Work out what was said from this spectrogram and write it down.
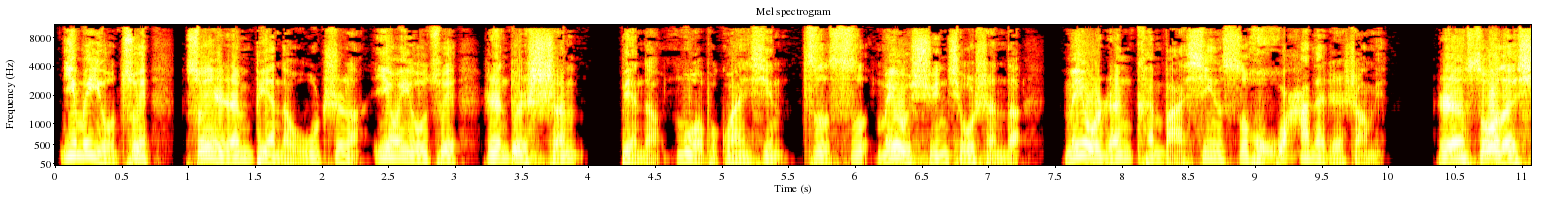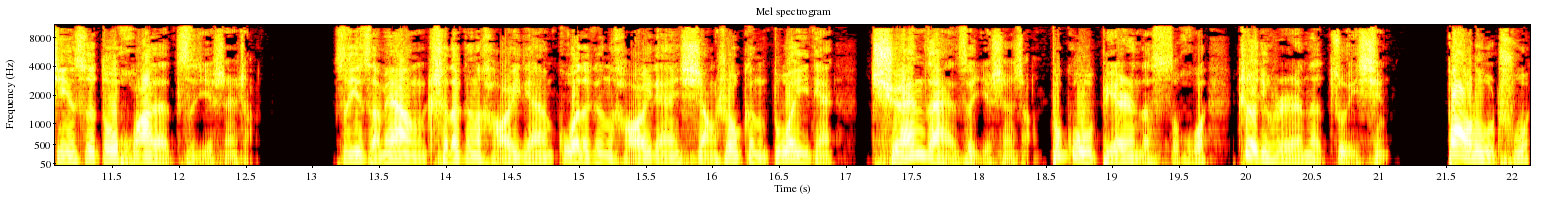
因为有罪，所以人变得无知了；因为有罪，人对神变得漠不关心、自私，没有寻求神的，没有人肯把心思花在这上面，人所有的心思都花在自己身上，自己怎么样吃得更好一点，过得更好一点，享受更多一点，全在自己身上，不顾别人的死活，这就是人的罪性，暴露出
